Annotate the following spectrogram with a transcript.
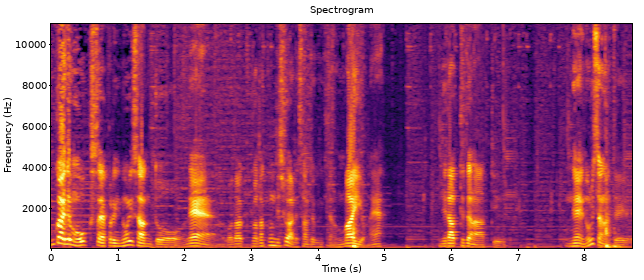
今回でも奥さんやっぱりノリさんとね、和田、和田くんでしょ？あれ3着に来たのうまいよね。狙ってたなっていう。ねノリさんなんて、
